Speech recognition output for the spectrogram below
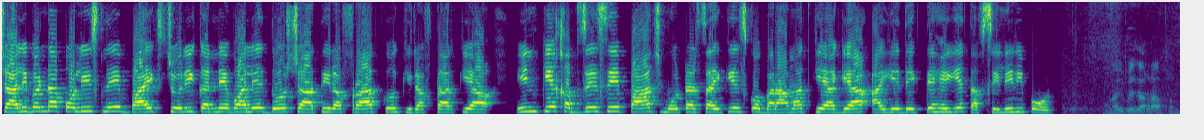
शालीबंडा पुलिस ने बाइक चोरी करने वाले दो शातिर अफराद को गिरफ़्तार किया। इनके कब्जे से पाँच मोटरसाइकिल्स को बरामद किया गया। आइए देखते हैं ये तफसीली रिपोर्ट भाई बजा रहा अपन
